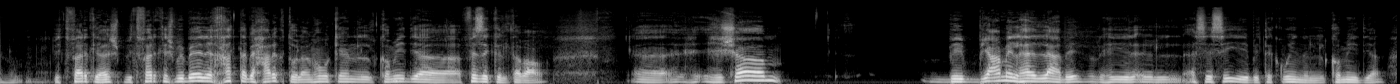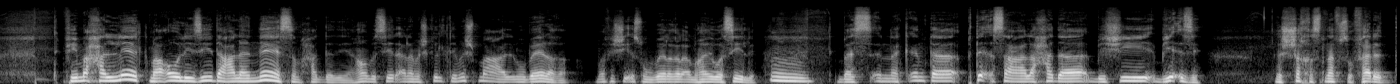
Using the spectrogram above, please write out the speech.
إنه بيتفركش بيتفركش ببالغ حتى بحركته لأنه هو كان الكوميديا physical تبعه. آه، هشام بي- بيعمل هاللعبة اللي هي الأساسية بتكوين الكوميديا. في محلات معقول يزيد على ناس محددين يعني هون بصير أنا مشكلتي مش مع المبالغة. ما في شيء اسمه مبالغة لأنه هاي وسيلة. مم. بس إنك أنت بتقسى على حدا بشيء بيأذي. الشخص نفسه فرد.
